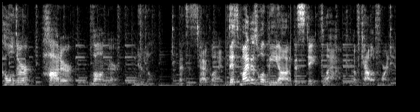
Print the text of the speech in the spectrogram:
Colder, hotter, longer. Noodle. That's his tagline. This might as well be on the state flag of California.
